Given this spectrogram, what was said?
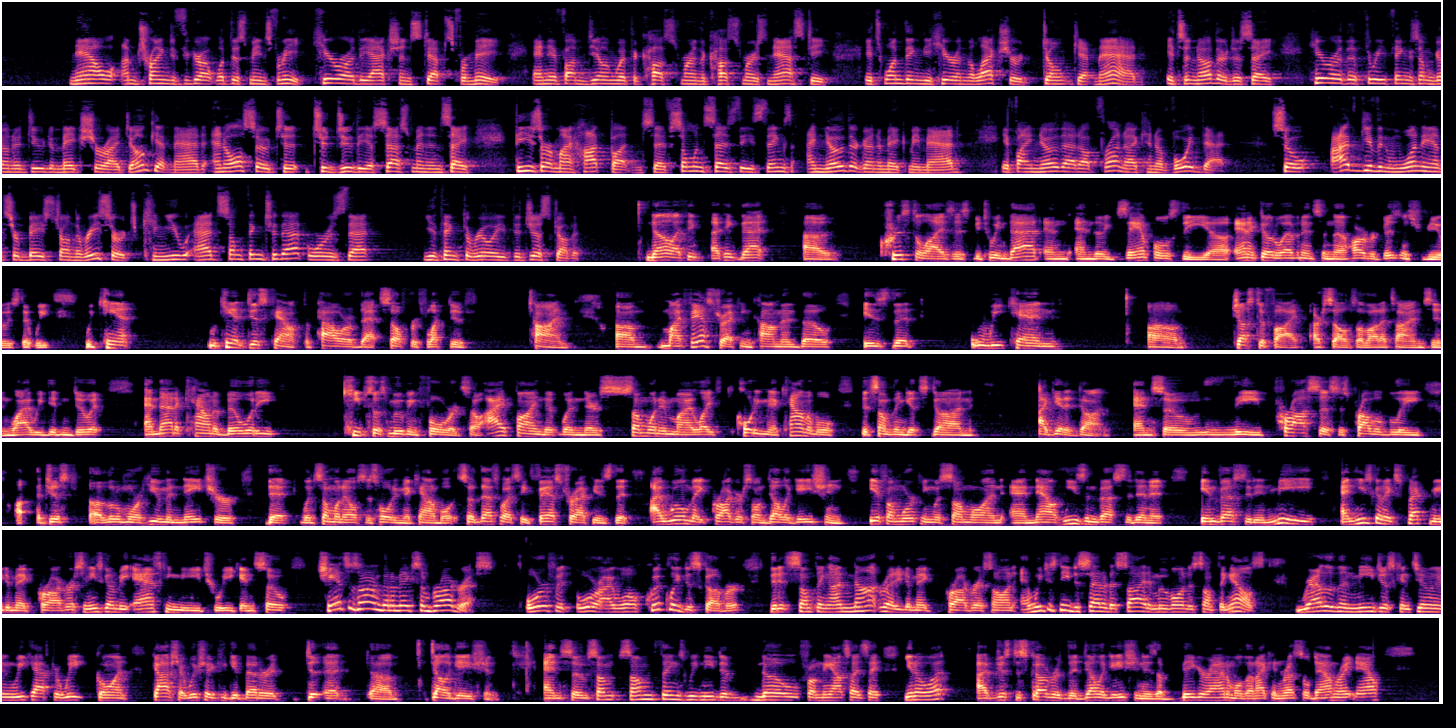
Now I'm trying to figure out what this means for me. Here are the action steps for me. And if I'm dealing with a customer and the customer is nasty, it's one thing to hear in the lecture, don't get mad. It's another to say, here are the three things I'm going to do to make sure I don't get mad, and also to, to do the assessment and say, these are my hot buttons. If someone says these things, I know they're going to make me mad. If I know that up front, I can avoid that. So I've given one answer based on the research. Can you add something to that, or is that you think the really the gist of it? No, I think I think that uh, crystallizes between that and and the examples, the uh, anecdotal evidence in the Harvard Business Review is that we we can't we can't discount the power of that self-reflective time. Um, my fast tracking comment, though, is that we can um, justify ourselves a lot of times in why we didn't do it, and that accountability keeps us moving forward. So I find that when there's someone in my life holding me accountable that something gets done, I get it done. And so the process is probably uh, just a little more human nature that when someone else is holding me accountable. So that's why I say fast track is that I will make progress on delegation if I'm working with someone and now he's invested in it, invested in me, and he's going to expect me to make progress and he's going to be asking me each week. And so chances are I'm going to make some progress or if it, or I will quickly discover that it's something I'm not ready to make progress on, and we just need to set it aside and move on to something else, rather than me just continuing week after week going, "Gosh, I wish I could get better at, at uh, delegation." And so some some things we need to know from the outside. Say, you know what? I've just discovered that delegation is a bigger animal than I can wrestle down right now,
